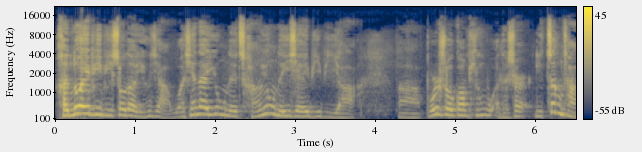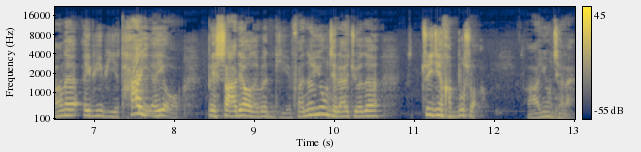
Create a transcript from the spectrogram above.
很多 A P P 受到影响，我现在用的常用的一些 A P P 啊，啊，不是说光苹果的事儿，你正常的 A P P 它也有被杀掉的问题，反正用起来觉得最近很不爽啊，用起来。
